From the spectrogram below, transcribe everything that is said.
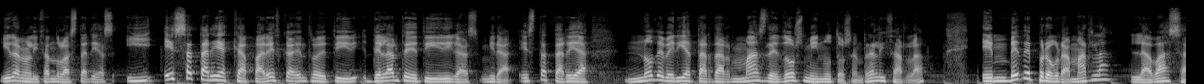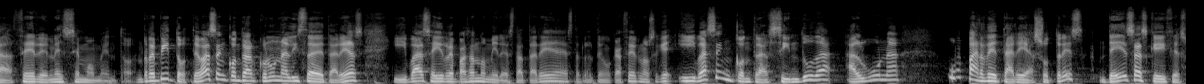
ir analizando las tareas y esa tarea que aparezca dentro de ti, delante de ti y digas, mira, esta tarea no debería tardar más de dos minutos en realizarla, en vez de programarla, la vas a hacer en ese momento. Repito, te vas a encontrar con una lista de tareas y vas a ir repasando, mira, esta tarea, esta la tengo que hacer, no sé qué, y vas a encontrar sin duda alguna un par de tareas o tres de esas que dices,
